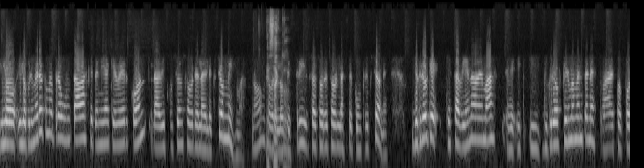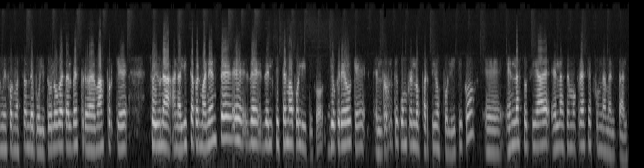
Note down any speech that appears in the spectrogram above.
Y lo, y lo primero que me preguntaba es que tenía que ver con la discusión sobre la elección misma, ¿no? Sobre los distritos, sobre, sobre las circunscripciones. Yo creo que, que está bien además, eh, y, y, yo creo firmemente en esto, ¿ah? esto por mi formación de politóloga tal vez, pero además porque soy una analista permanente eh, del sistema político. Yo creo que el rol que cumplen los partidos políticos eh, en las sociedades, en las democracias es fundamental.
